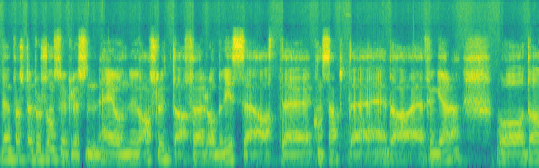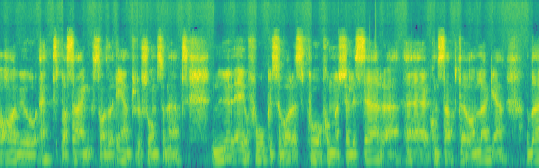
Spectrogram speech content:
Den første produksjonssyklusen er jo nå avslutta for å bevise at eh, konseptet da fungerer. Og da har vi jo ett basseng, altså én produksjonsenhet. Nå er jo fokuset vårt på å kommersialisere eh, konseptet og anlegget. og det,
